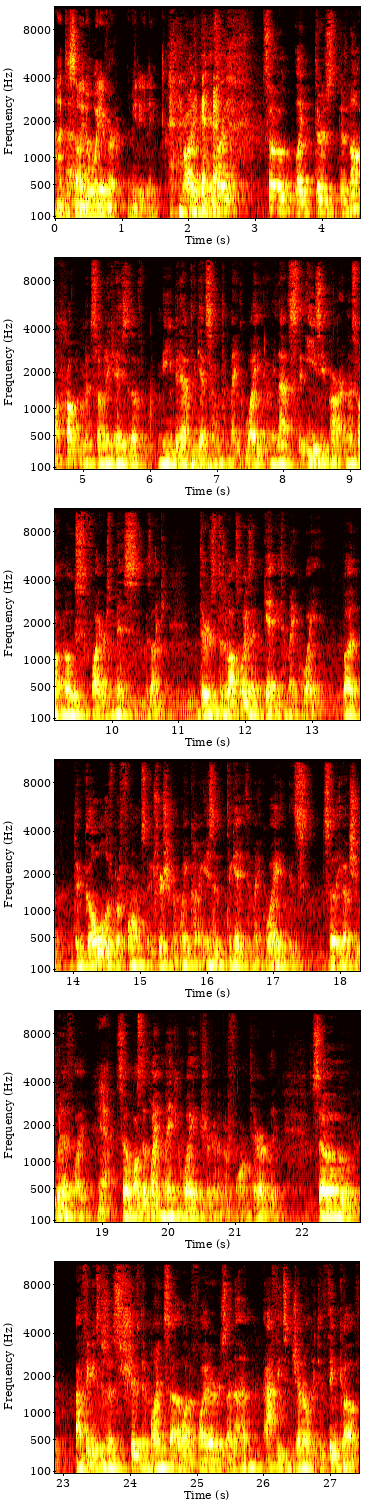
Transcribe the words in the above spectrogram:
and to sign a uh, waiver immediately. Right. It's like so like there's there's not a problem in so many cases of me being able to get someone to make weight. I mean that's the easy part and that's what most fighters miss. Is like there's there's lots of ways I can get you to make weight, but the goal of performance nutrition and weight cutting isn't to get you to make weight. It's so that you actually win a fight. Yeah. So what's the point in making weight if you're going to perform terribly? So I think it's just a shift in mindset a lot of fighters and, and athletes in general need to think of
